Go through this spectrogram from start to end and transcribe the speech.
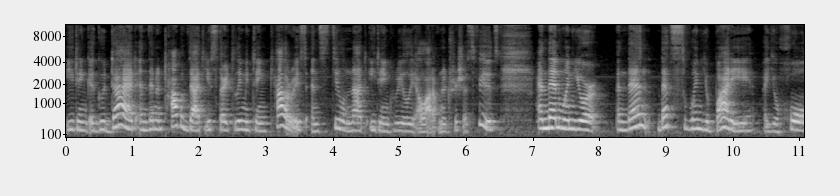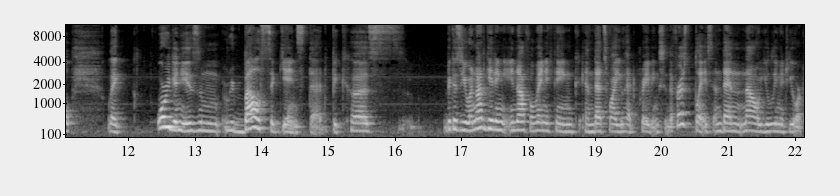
eating a good diet and then on top of that you start limiting calories and still not eating really a lot of nutritious foods. And then when you're and then that's when your body uh, your whole like organism rebels against that because because you were not getting enough of anything and that's why you had cravings in the first place. And then now you limit your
